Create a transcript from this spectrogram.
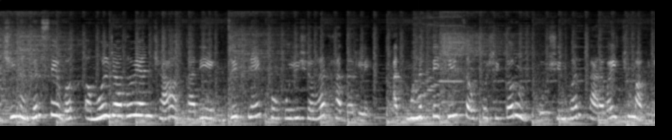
माजी नगरसेवक अमोल जाधव यांच्या अकाली एक्झिटने खोपोली शहर हादरले. आत्महत्येची चौकशी करून दोषींवर कारवाईची मागणी.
